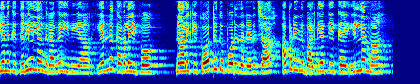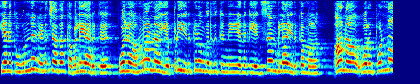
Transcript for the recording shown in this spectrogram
எனக்கு தெரியலங்கிறாங்க இனியா. என்ன கவலை இப்போ? நாளைக்கு கோர்ட்டுக்கு போறத நினைச்சா? அப்படின்னு பாக்யா கேட்க இல்லம்மா எனக்கு உன்னை நினைச்சாதான் கவலையா இருக்கு. ஒரு அம்மா நான் எப்படி இருக்கணுங்கிறதுக்கு நீ எனக்கு எக்ஸாம்பிளா இருக்கம்மா. ஆனா ஒரு பொண்ணா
